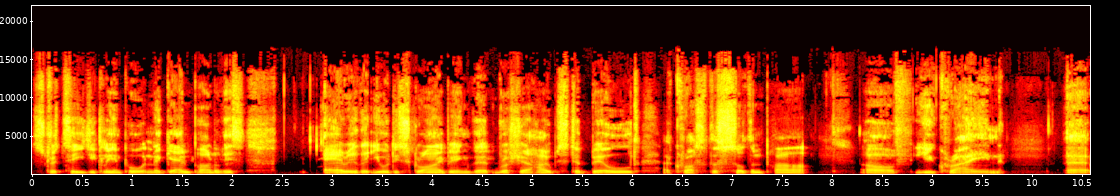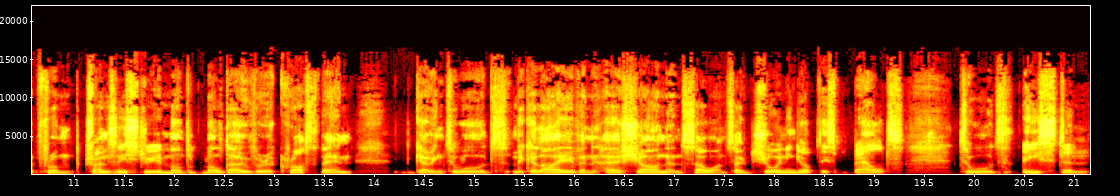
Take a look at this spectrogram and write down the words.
strategically important. Again, part of this area that you're describing that Russia hopes to build across the southern part of Ukraine. Uh, from Transnistria, Moldova, across then going towards Mykolaiv and Kherson and so on. So joining up this belt towards eastern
